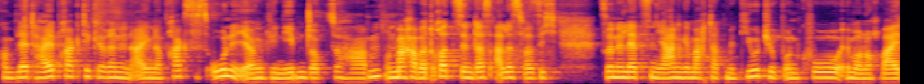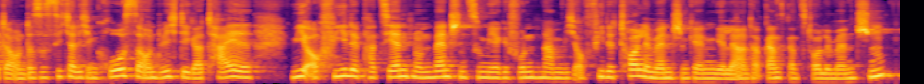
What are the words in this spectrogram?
komplett Heilpraktikerin in eigener Praxis, ohne irgendwie Nebenjob zu haben und mache aber trotzdem das alles, was ich so in den letzten Jahren gemacht habe mit YouTube und Co. immer noch weiter. Und das ist sicherlich ein großer und wichtiger Teil, wie auch viele Patienten und Menschen zu mir gefunden haben, wie ich auch viele tolle Menschen kennengelernt habe, ganz, ganz tolle Menschen.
